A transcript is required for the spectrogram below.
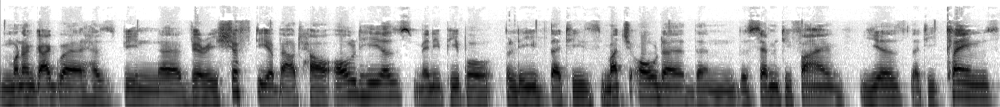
Mnangagwa has been uh, very shifty about how old he is. Many people believe that he's much older than the 75 years that he claims.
